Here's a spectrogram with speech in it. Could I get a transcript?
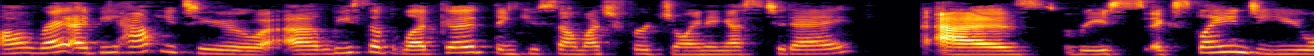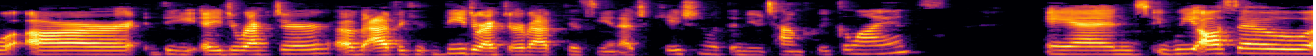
All right, I'd be happy to. Uh, Lisa Bloodgood, thank you so much for joining us today. As Reese explained, you are the a director of advocate, the director of advocacy and education with the Newtown Creek Alliance, and we also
